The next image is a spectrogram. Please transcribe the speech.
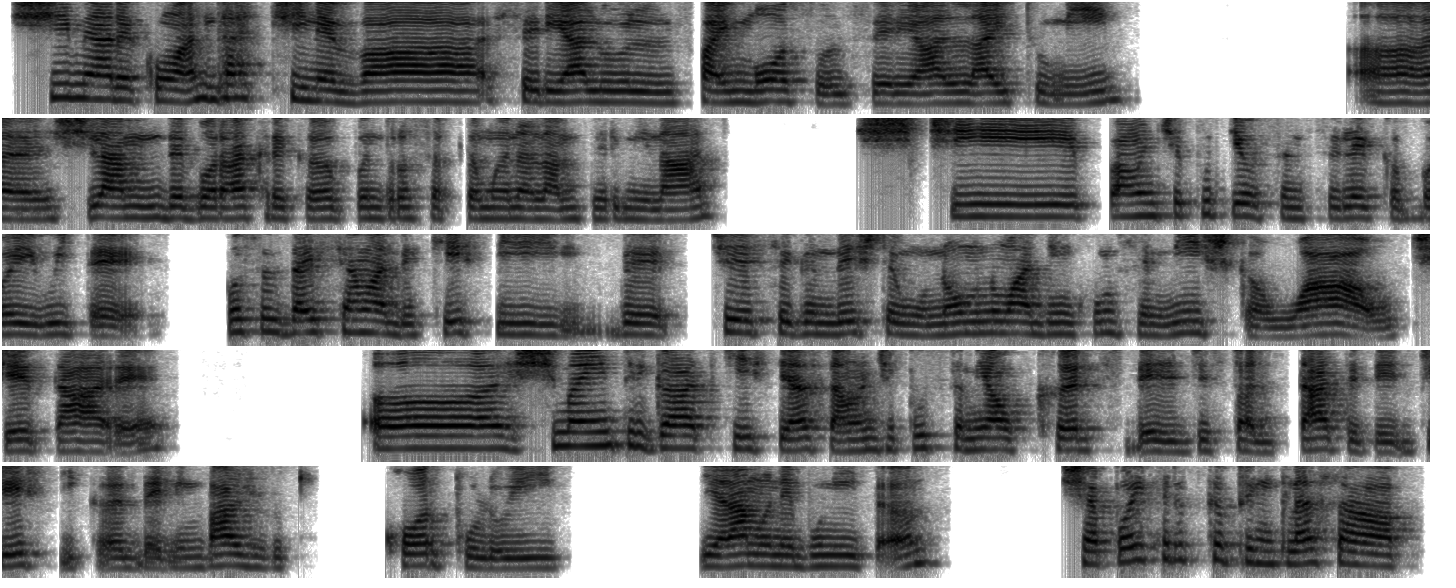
și mi-a recomandat cineva serialul, faimosul serial Lie to Me uh, și l-am devorat, cred că, într-o săptămână l-am terminat și am început eu să înțeleg că, băi, uite, poți să-ți dai seama de chestii, de ce se gândește un om numai din cum se mișcă. Wow, ce tare! Uh, și m-a intrigat chestia asta. Am început să-mi iau cărți de gestualitate, de gestică, de limbajul corpului. Eram înnebunită. Și apoi, cred că prin clasa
